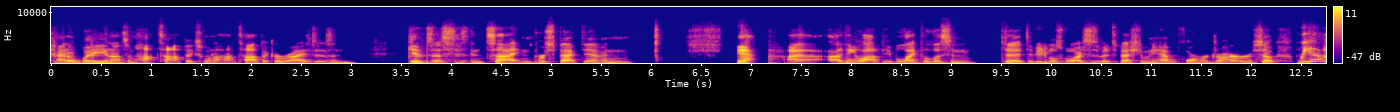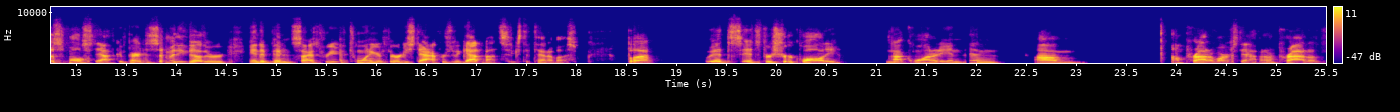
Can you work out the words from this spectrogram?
kind of weigh in on some hot topics when a hot topic arises and gives us his insight and perspective. And yeah, I, I think a lot of people like to listen to, to people's voices, but especially when you have a former driver. So we have a small staff compared to some of these other independent sites where you have 20 or 30 staffers. We got about six to 10 of us, but it's, it's for sure quality, not quantity. And, and, um, I'm proud of our staff and I'm proud of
